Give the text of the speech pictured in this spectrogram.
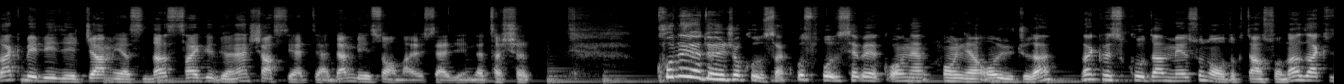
rugby birliği camiasında saygı gören şahsiyetlerden birisi olma özelliğinde taşır. Konuya dönecek olursak bu sporu severek oynayan, oynayan oyuncular rugby school'dan mezun olduktan sonra rugby,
